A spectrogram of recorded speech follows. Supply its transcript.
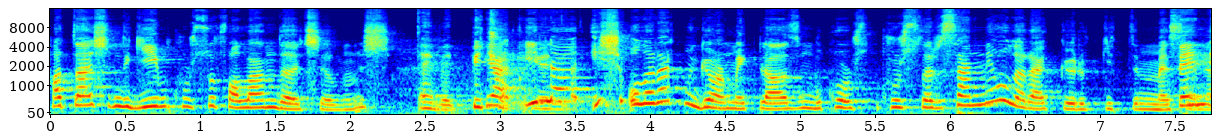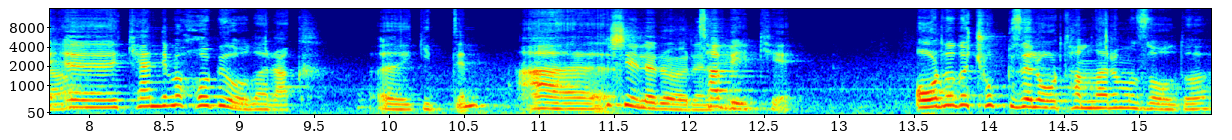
hatta şimdi giyim kursu falan da açılmış. Evet Ya birçok illa yönü- iş olarak mı görmek lazım bu kurs, kursları? Sen ne olarak görüp gittin ben mesela? e, kendime hobi olarak e, gittim. E, bir şeyler öğren. tabii ki. Orada da çok güzel ortamlarımız oldu.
